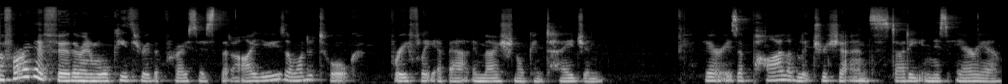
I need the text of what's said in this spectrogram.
Before I go further and walk you through the process that I use, I want to talk briefly about emotional contagion. There is a pile of literature and study in this area.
